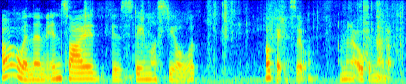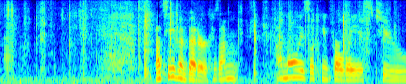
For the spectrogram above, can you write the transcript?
Oh, and then inside is stainless steel. Okay, so I'm gonna open that up. That's even better because I'm I'm always looking for ways to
